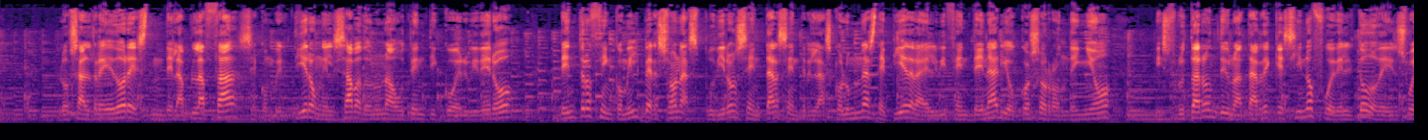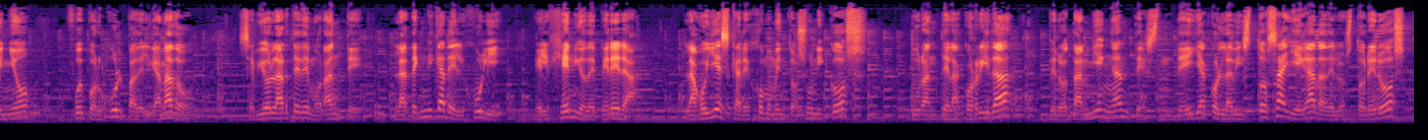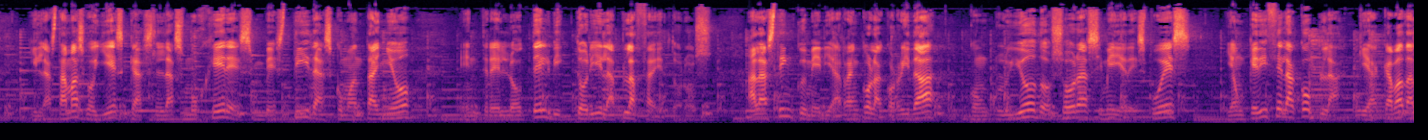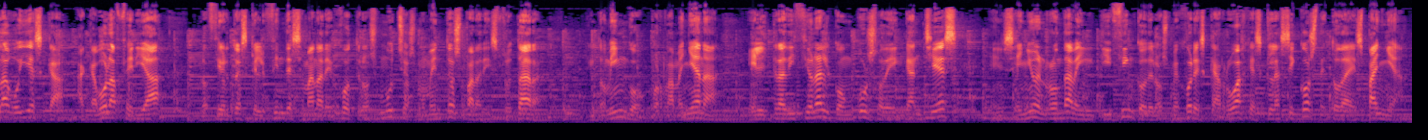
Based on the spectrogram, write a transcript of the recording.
Los alrededores de la plaza se convirtieron el sábado en un auténtico hervidero. Dentro 5.000 personas pudieron sentarse entre las columnas de piedra del bicentenario coso rondeño. Disfrutaron de una tarde que si no fue del todo de ensueño, fue por culpa del ganado. Se vio el arte de Morante, la técnica del Juli, el genio de Perera, la Goyesca dejó momentos únicos durante la corrida, pero también antes de ella con la vistosa llegada de los toreros y las damas goyescas, las mujeres vestidas como antaño, entre el Hotel Victoria y la Plaza de Toros. A las cinco y media arrancó la corrida, concluyó dos horas y media después, y aunque dice la copla que acabada la Goyesca acabó la feria, lo cierto es que el fin de semana dejó otros muchos momentos para disfrutar. Domingo por la mañana, el tradicional concurso de enganches enseñó en ronda 25 de los mejores carruajes clásicos de toda España.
